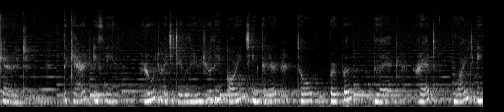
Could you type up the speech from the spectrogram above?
carrot. The carrot is a root vegetable usually orange in color though purple, black, red, white and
